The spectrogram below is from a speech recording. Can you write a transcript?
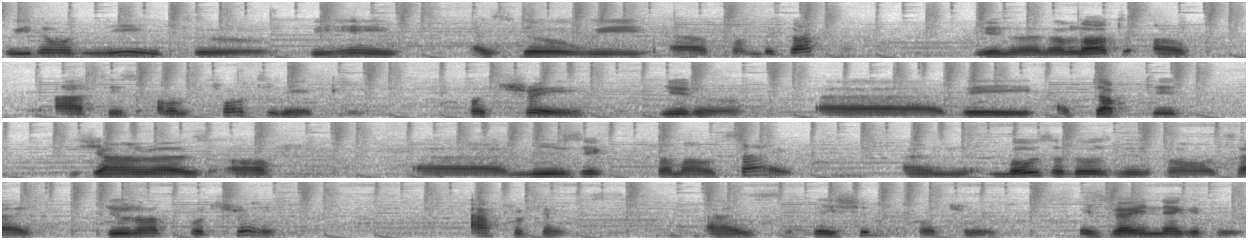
We don't need to behave as though we are from the gutter. You know, and a lot of artists, unfortunately, portray, you know, uh, the adopted genres of uh, music from outside. And most of those music from outside do not portray Africans as they should portray. It's very negative.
